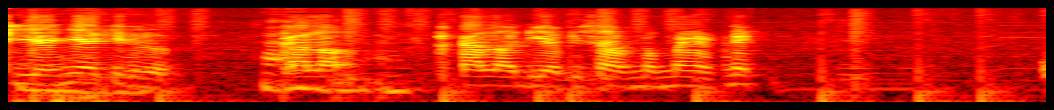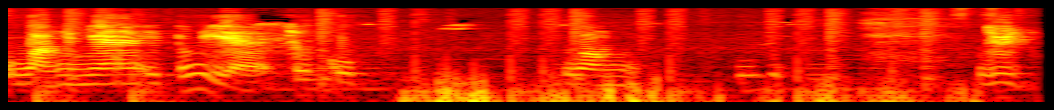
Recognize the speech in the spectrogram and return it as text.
dianya gitu loh. Kalau kalau dia bisa memanage uangnya itu ya cukup. Uang ju-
